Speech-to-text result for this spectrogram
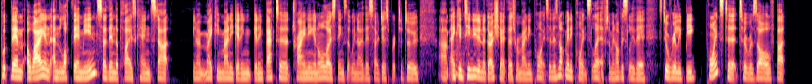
put them away and, and lock them in so then the players can start you know making money getting getting back to training and all those things that we know they're so desperate to do um, and continue to negotiate those remaining points. And there's not many points left. I mean obviously they're still really big points to, to resolve, but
